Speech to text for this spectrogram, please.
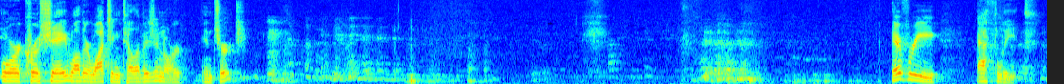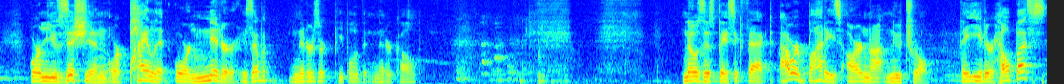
or crochet while they're watching television or in church? Every athlete or musician or pilot or knitter, is that what knitters are people that knit are called? Knows this basic fact. Our bodies are not neutral. They either help us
